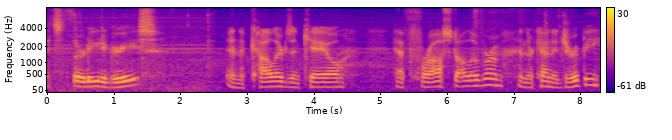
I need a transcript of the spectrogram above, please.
It's 30 degrees and the collards and kale have frost all over them and they're kind of droopy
